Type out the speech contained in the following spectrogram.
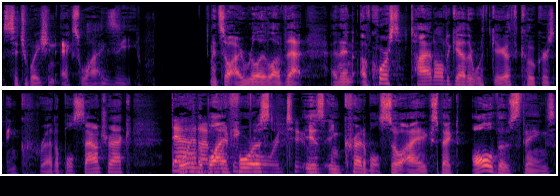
situation X, Y, Z. And so I really love that. And then, of course, tie it all together with Gareth Coker's incredible soundtrack. That Ori and the I'm Blind Forest is incredible. So I expect all those things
